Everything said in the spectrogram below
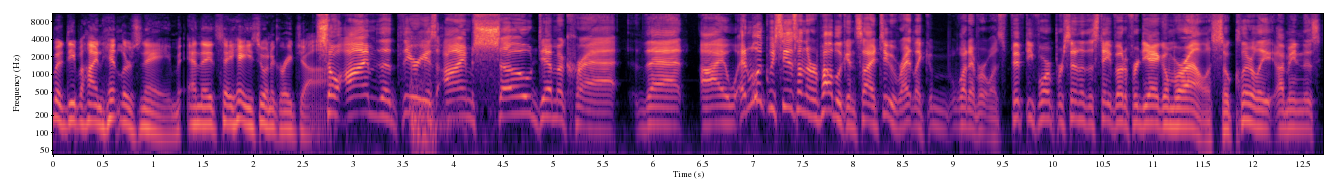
put a D behind Hitler's name, and they'd say, "Hey, he's doing a great job." So I'm the theory is I'm so Democrat that I and look, we see this on the Republican side too, right? Like whatever it was, 54 percent of the state voted for Diego Morales. So clearly, I mean this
